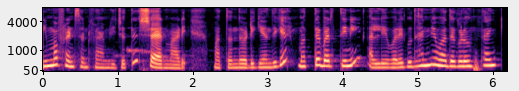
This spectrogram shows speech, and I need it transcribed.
ನಿಮ್ಮ ಫ್ರೆಂಡ್ಸ್ ಆ್ಯಂಡ್ ಫ್ಯಾಮಿಲಿ ಜೊತೆ ಶೇರ್ ಮಾಡಿ. ಮತ್ತೊಂದು ಅಡುಗೆಯೊಂದಿಗೆ ಮತ್ತೆ ಬರ್ತೀನಿ. ಅಲ್ಲಿಯವರೆಗೂ ಧನ್ಯವಾದಗಳು. Thank you.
